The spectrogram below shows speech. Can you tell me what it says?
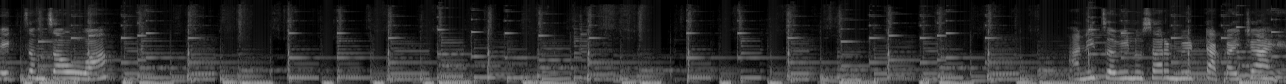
एक चमचा ओवा आणि चवीनुसार मीठ टाकायचे आहे.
